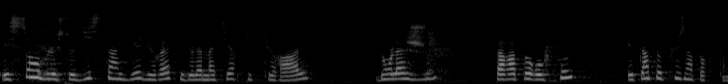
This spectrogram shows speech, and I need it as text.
et semble se distinguer du reste de la matière picturale, dont l'ajout par rapport au fond est un peu plus important.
